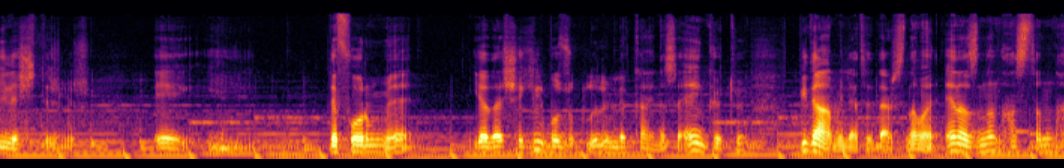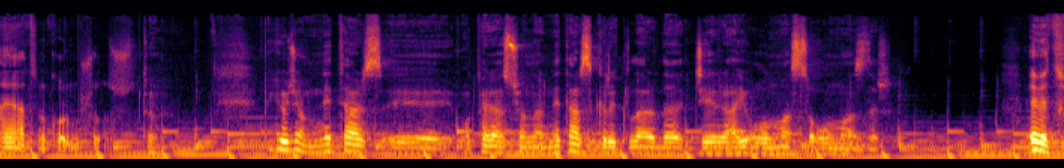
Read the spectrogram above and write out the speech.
iyileştirilir. E, deforme ya da şekil bozukluğu bile kaynasa en kötü bir daha ameliyat edersin ama en azından hastanın hayatını korumuş olursun. Peki hocam ne tarz e, operasyonlar, ne tarz kırıklarda cerrahi olmazsa olmazdır? Evet,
